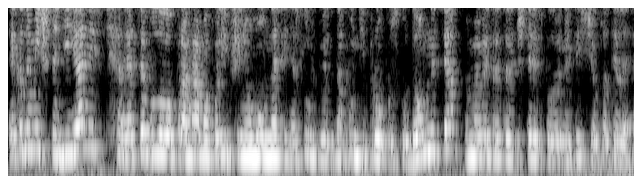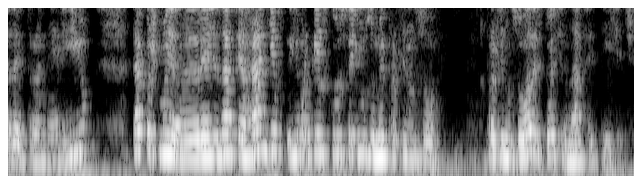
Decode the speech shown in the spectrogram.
Економічна діяльність е, це була програма поліпшення умов несення служби на пункті пропуску Домниця. Ми витратили 4,5 тисячі, оплатили електроенергію. Також ми е, реалізація грантів Європейського Союзу ми профінансували, профінансували 117 тисяч.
